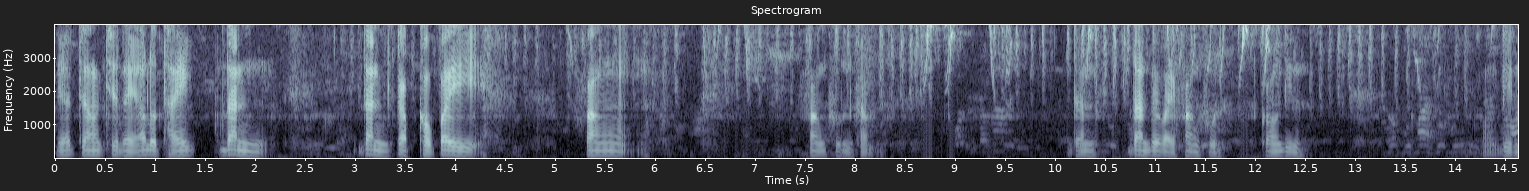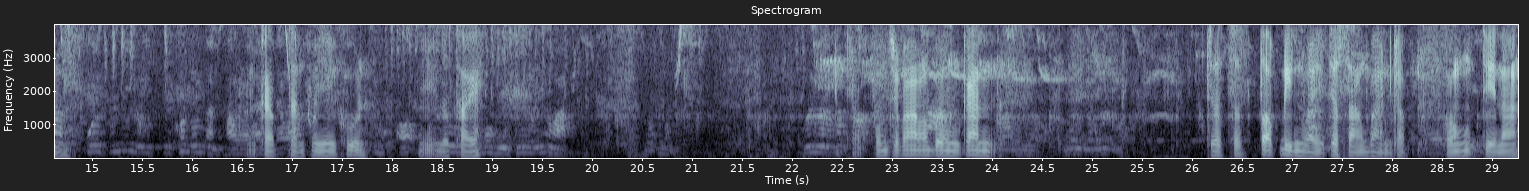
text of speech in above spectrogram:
เดี๋ยวจังจะได้เอารถไถดันดันกลับเข้าไปฟังฟังผุนครับดันดันไปไหวฟังผุนกองดินกองดินนี่นะครับตันผู้ใหญ่คูณนี่รถไถครับผมจะพามาเบิ่งการจะสต็อกดินไว้จะสร้างบ้านครับของเจนาง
